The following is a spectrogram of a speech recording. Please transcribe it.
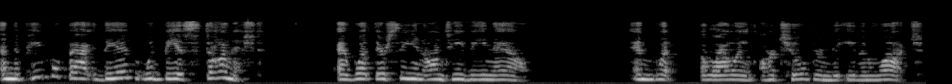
And the people back then would be astonished at what they're seeing on TV now and what allowing our children to even watch.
